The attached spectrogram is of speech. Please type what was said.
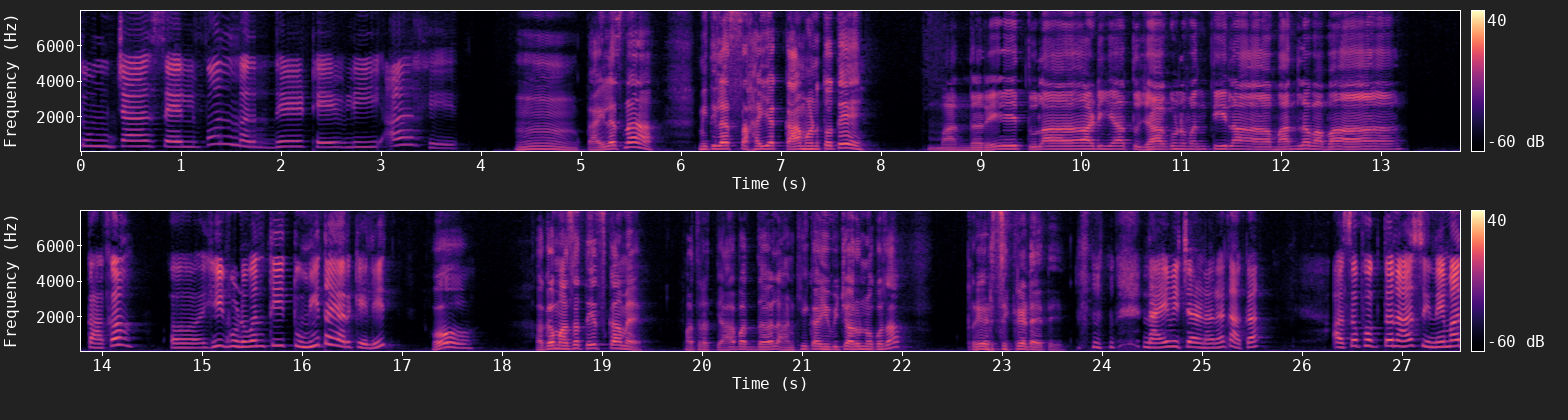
तुमच्या सेलफोनमध्ये ठेवली आहेत हम्म पाहिलंच ना. मी तिला सहाय्यक का म्हणतो ते? मांदरे तुला आणि या तुझ्या गुणवंतीला मानलं बाबा. काका अ, ही गुणवंती तुम्ही तयार केलीत? हो. अगं माझं तेच काम आहे. मात्र त्याबद्दल आणखी काही विचारू नकोस हा. ट्रेड सिक्रेट आहे ते. नाही विचारणार हा काका. असं फक्त ना सिनेमात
